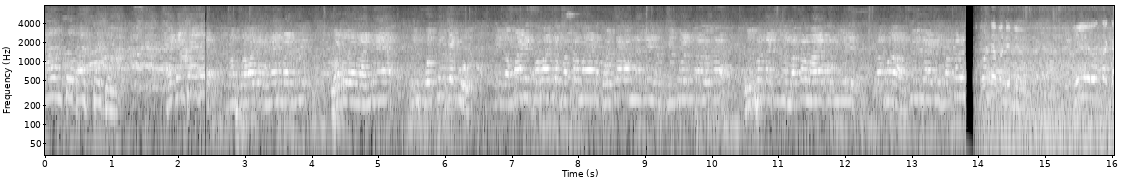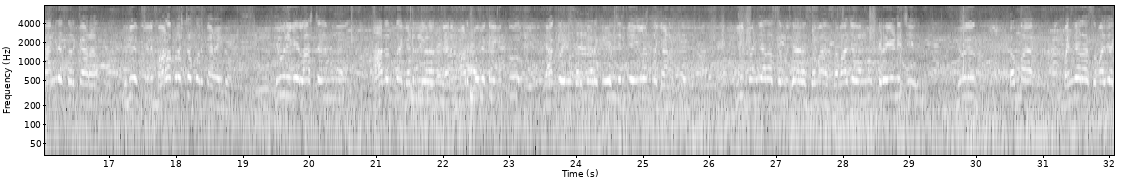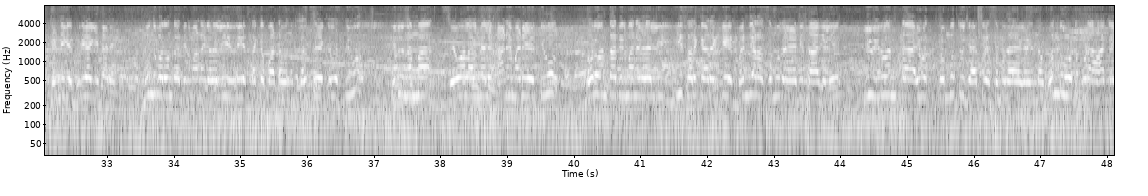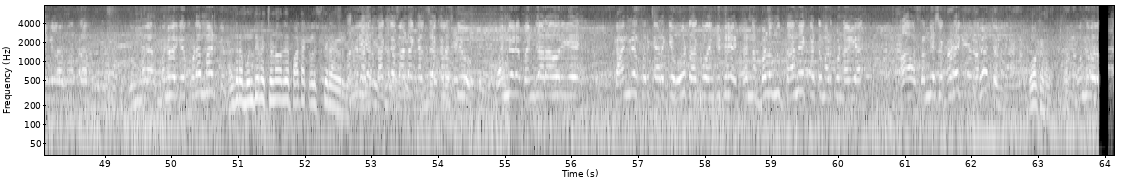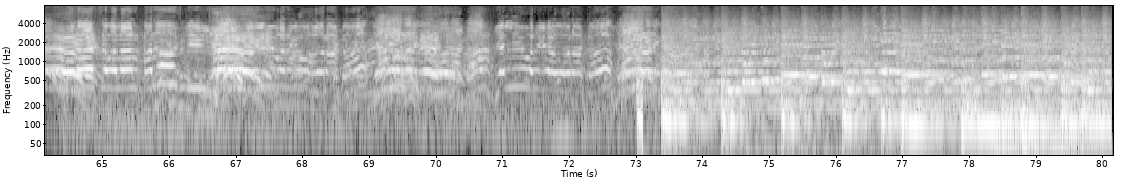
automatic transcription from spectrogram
ನಾವಂತೂ ಭಾವಿಸ್ತಾ ಇದ್ದೀವಿ. ಯಾಕಂತ ಹೇಳಿದ್ರೆ ನಮ್ಮ ಸಮಾಜ ಅನ್ಯಾಯ ಮಾಡಿದ್ರಿ ದೊಡ್ಡದಲ್ಲ ಅನ್ಯಾಯ. ನಿಮ್ಗೆ ಗೊತ್ತಿರಬೇಕು. ಈ ಲಂಬಾಣಿ ಸಮಾಜ ಮತ ಮಾರಾಟ ಗೋಚಾರನಲ್ಲಿ ಚಿಂಚೋಳಿ ತಾಲೂಕ ಗುಲ್ಬರ್ಗ ಜಿಲ್ಲೆ ಮಕ್ಕಳ ಮಾರಾಟದಲ್ಲಿ ತಮ್ಮ ಹಸುವಿಗಾಗಿ ಮಕ್ಕಳ ಕೊಂಡೇ ಬಂದಿದ್ದೀವಿ. ಇಲ್ಲಿರುವಂಥ ಕಾಂಗ್ರೆಸ್ ಸರ್ಕಾರ ಇದು ಆ್ಯಕ್ಚುಲಿ ಭಾಳ ಭ್ರಷ್ಟ ಸರ್ಕಾರ ಇದು. ಇವರಿಗೆ ಲಾಸ್ಟ್ ಟೈಮ್ ಆದಂಥ ಘಟನೆಗಳನ್ನು ನೆನಪು ಮಾಡ್ಕೋಬೇಕಾಗಿತ್ತು. ಯಾಕೋ ಈ ಸರ್ಕಾರಕ್ಕೆ ಎಚ್ಚರಿಕೆ ಇಲ್ಲ ಅಂತ ಕಾಣುತ್ತೆ. ಈ ಬಂಜಾರ ಸಮಾಜ ಸಮ ಸಮಾಜವನ್ನು ಕಡೆಗಣಿಸಿ ಇವರು ತಮ್ಮ ಬಂಜಾರ ಸಮಾಜ ಕಣ್ಣಿಗೆ ಗುರಿಯಾಗಿದ್ದಾರೆ. ಮುಂದೆ ಬರುವಂಥ ದಿನಮಾನಗಳಲ್ಲಿ ಇವರಿಗೆ ತಕ್ಕ ಪಾಠವನ್ನು ಕಲಿಸೇ ಕಲಿಸ್ತೀವಿ. ಇದು ನಮ್ಮ ಸೇವಾಲಾಲ್ ಮೇಲೆ ಆಣೆ ಮಾಡಿ ಹೇಳ್ತೀವಿ. ಬರುವಂಥ ದಿನಮಾನಗಳಲ್ಲಿ ಈ ಸರ್ಕಾರಕ್ಕೆ ಬಂಜಾರ ಸಮುದಾಯದಿಂದ ಆಗಲಿ ಇವು ಇರುವಂಥ ಐವತ್ತೊಂಬತ್ತು ಜಾತಿಯ ಸಮುದಾಯಗಳಿಂದ ಒಂದು ಓಟು ಕೂಡ ಹಾಕಂಗಿಲ್ಲ ಅನ್ನುವಂಥ ಮನವರಿಗೆ ಮನವರಿಕೆ ಕೂಡ ಮಾಡ್ತೀವಿ. ಅಂದ್ರೆ ಮುಂದಿನ ಚುನಾವಣೆ ಪಾಠ ಕಲಿಸ್ತೀರಾ ಅವರಿಗೆ ಇವರಿಗೆ ತಕ್ಕ ಪಾಠ ಕಲಿಸೇ ಕಲಿಸ್ತೀವಿ. ಒಂದೆಡೆ ಬಂಜಾರ ಅವರಿಗೆ ಕಾಂಗ್ರೆಸ್ ಸರ್ಕಾರಕ್ಕೆ ಓಟ್ ಹಾಕುವಂಗಿದ್ರೆ ತನ್ನ ಬಳನ್ನು ತಾನೇ ಕಟ್ ಮಾಡ್ಕೊಂಡಾಗ ಆ ಸಂದೇಶ ಕೂಡ ಹೇಳ್ತೇವೆ ನಾವು.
